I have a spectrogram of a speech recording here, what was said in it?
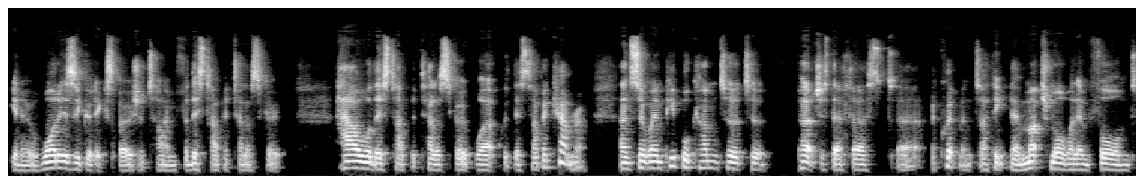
you know, what is a good exposure time for this type of telescope? How will this type of telescope work with this type of camera? And so when people come to to purchase their first uh, equipment, I think they're much more well informed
